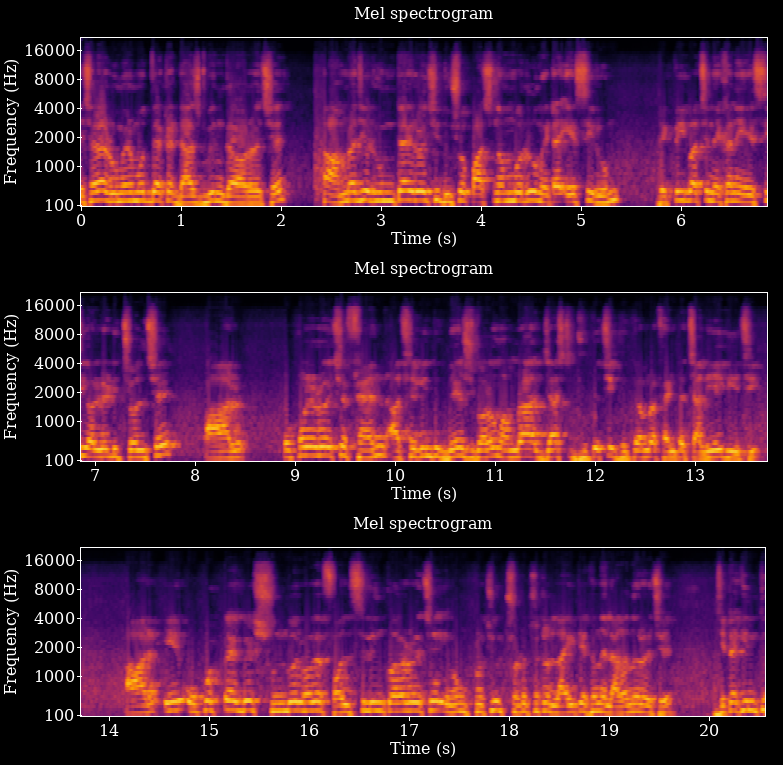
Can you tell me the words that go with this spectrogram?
এছাড়া রুমের মধ্যে একটা ডাস্টবিন দেওয়া রয়েছে। আমরা যে রুমটায় রয়েছি, দুশো পাঁচ নম্বর রুম এটা এসি রুম দেখতেই পাচ্ছেন, এখানে এসি অলরেডি চলছে। আর ওপরে রয়েছে ফ্যান আছে কিন্তু বেশ গরম, আমরা জাস্ট ঢুকেছি, ঢুকে আমরা ফ্যানটা চালিয়েই দিয়েছি। আর এর ওপরটায় বেশ সুন্দরভাবে ফল সিলিং করা রয়েছে এবং প্রচুর ছোট ছোট লাইট এখানে লাগানো রয়েছে, যেটা কিন্তু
